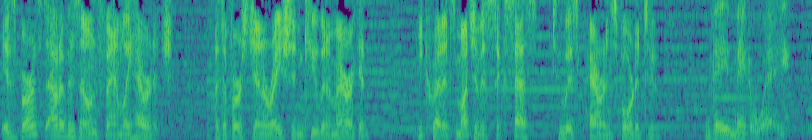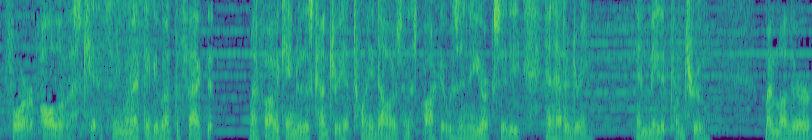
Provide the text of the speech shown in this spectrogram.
is birthed out of his own family heritage. As a first generation Cuban American, he credits much of his success to his parents' fortitude. They made a way for all of us kids. I mean, when I think about the fact that my father came to this country, had $20 in his pocket, was in New York City, and had a dream and made it come true. My mother,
